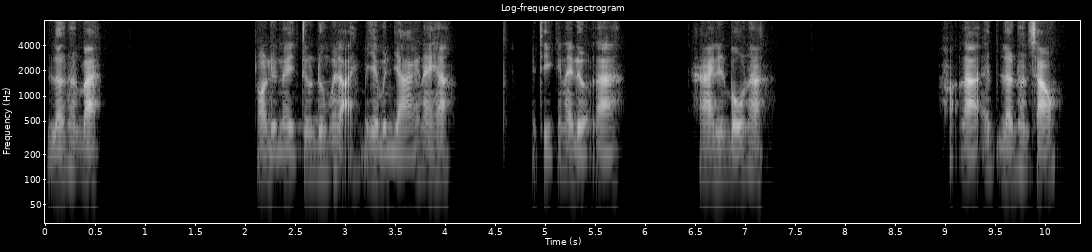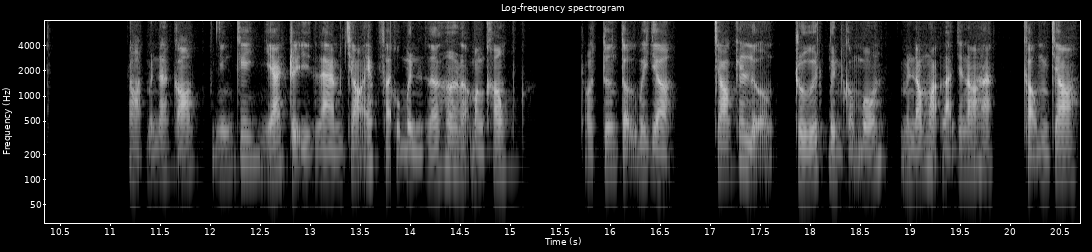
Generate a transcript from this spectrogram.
lớn hơn 3 rồi điều này tương đương với lại, bây giờ mình giải cái này ha thì cái này được là 2 đến 4 à. hoặc là x lớn hơn 6 rồi mình đã có những cái giá trị làm cho f của mình lớn hơn hoặc bằng không. Rồi tương tự bây giờ cho cái lượng trừ x bình cộng 4, mình đóng ngoặc lại cho nó ha, cộng cho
